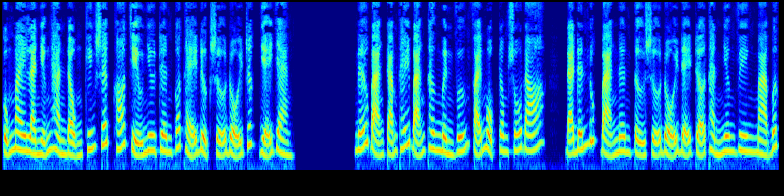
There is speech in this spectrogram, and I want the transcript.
Cũng may là những hành động khiến sếp khó chịu như trên có thể được sửa đổi rất dễ dàng. Nếu bạn cảm thấy bản thân mình vướng phải một trong số đó, đã đến lúc bạn nên tự sửa đổi để trở thành nhân viên mà bất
